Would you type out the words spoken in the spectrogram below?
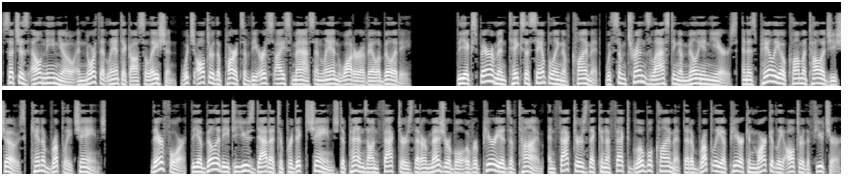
such as El Niño and North Atlantic Oscillation, which alter the parts of the Earth's ice mass and land water availability. The experiment takes a sampling of climate, with some trends lasting a million years, and as paleoclimatology shows, can abruptly change. Therefore, the ability to use data to predict change depends on factors that are measurable over periods of time, and factors that can affect global climate that abruptly appear can markedly alter the future.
